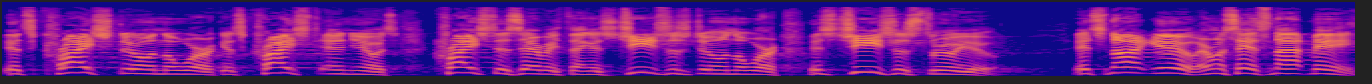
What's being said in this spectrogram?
it's Christ doing the work. It's Christ in you. It's Christ is everything. It's Jesus doing the work. It's Jesus through you. It's not you. Everyone say, It's not me.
